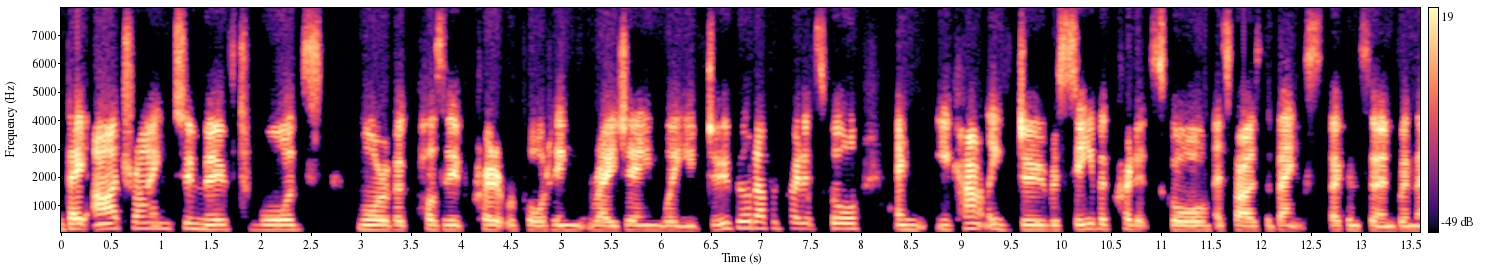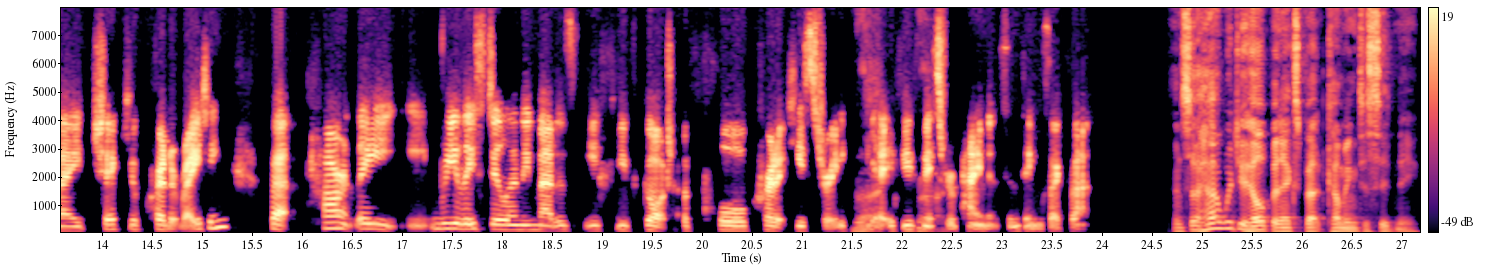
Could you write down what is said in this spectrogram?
They are trying to move towards more of a positive credit reporting regime where you do build up a credit score and you currently do receive a credit score as far as the banks are concerned when they check your credit rating. But currently, really still only matters if you've got a poor credit history. Right, yeah, if you've right. missed repayments and things like that. And so, how would you help an expat coming to Sydney?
